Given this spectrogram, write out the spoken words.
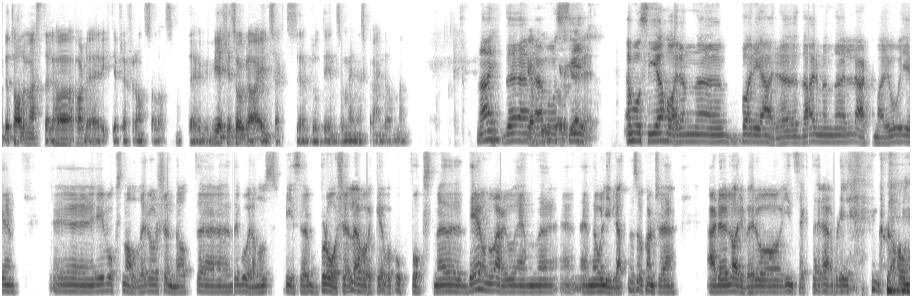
betaler mest eller har, har det riktige preferanser. Det, vi er ikke så glad i insektprotein som mennesker ennå. Nei, det, jeg, må si, jeg må si jeg har en uh, barriere der, men jeg lærte meg jo i Eh, i voksen alder og skjønne at eh, det går an å spise blåskjell. Jeg var ikke oppvokst med det, og nå er det jo en, en, en av olivrettene, så kanskje er det larver og insekter jeg blir glad om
